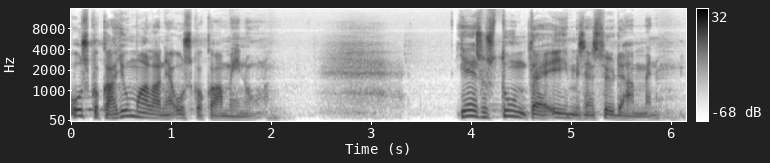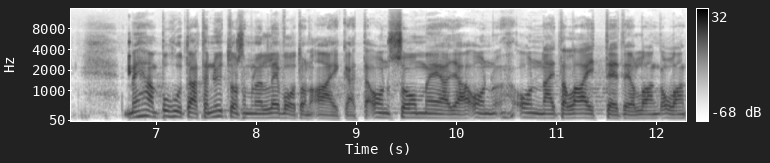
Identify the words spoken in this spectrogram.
Uskokaa Jumalan ja uskokaa minuun. Jeesus tuntee ihmisen sydämen. Mehän puhutaan, että nyt on semmoinen levoton aika, että on somea ja on, on näitä laitteita, joilla ollaan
